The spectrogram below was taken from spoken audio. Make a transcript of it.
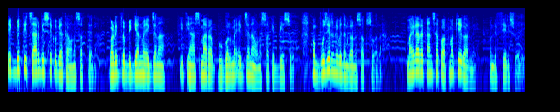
एक व्यक्ति चार विषयको ज्ञाता हुन सक्दैन। गणित र विज्ञानमा एकजना इतिहासमा र भूगोलमा एकजना हुन सके बेस हो। म बुझेर निवेदन गर्न सक्छु होला। महिला र कान्छाको हकमा के गर्ने? उनले फेरि सोधे।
